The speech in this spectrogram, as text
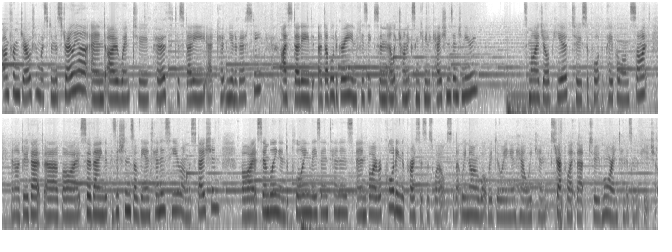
I'm from Geraldton, Western Australia and I went to Perth to study at Curtin University. I studied a double degree in physics and electronics and communications engineering. It's my job here to support the people on site and I do that uh, by surveying the positions of the antennas here on the station, by assembling and deploying these antennas and by recording the process as well so that we know what we're doing and how we can extrapolate that to more antennas in the future.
